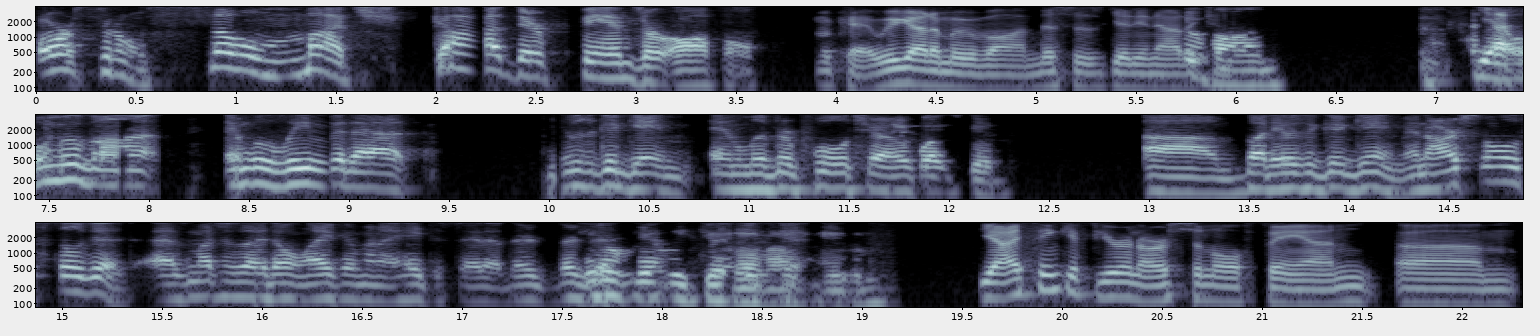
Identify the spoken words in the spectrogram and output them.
Arsenal so much. God, their fans are awful. Okay, we got to move on. This is getting out move of control. Yeah, we'll move on and we'll leave it at it was a good game and Liverpool choked. It was good. Um, but it was a good game, and Arsenal is still good. As much as I don't like them, and I hate to say that, they're they're, they're good. really good. They're good. Yeah, I think if you're an Arsenal fan, um,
